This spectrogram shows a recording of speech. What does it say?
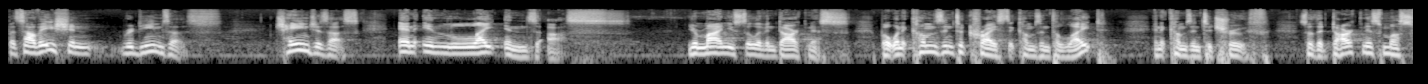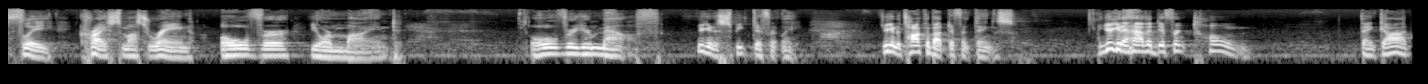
But salvation redeems us, changes us, and enlightens us. Your mind used to live in darkness, but when it comes into Christ, it comes into light and it comes into truth. So the darkness must flee, Christ must reign over your mind, over your mouth. You're going to speak differently, you're going to talk about different things you're going to have a different tone. Thank God.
